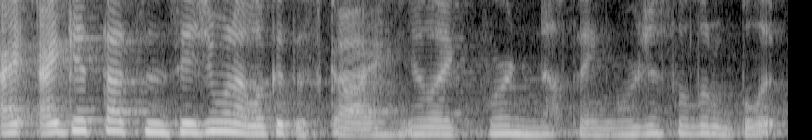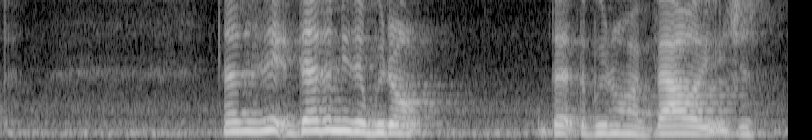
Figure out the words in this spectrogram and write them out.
I, I get that sensation when I look at the sky. You're like, we're nothing. We're just a little blip. That doesn't that doesn't mean that we don't that, that we don't have value. Just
